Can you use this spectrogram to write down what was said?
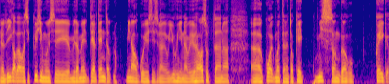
nii-öelda igapäevaseid küsimusi, mida me tegelikult enda, noh, mina kui siis nagu juhina või ühe asutajana kogu aeg mõtlen, et okei okay,, mis on nagu kõige,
